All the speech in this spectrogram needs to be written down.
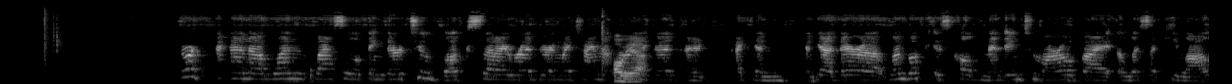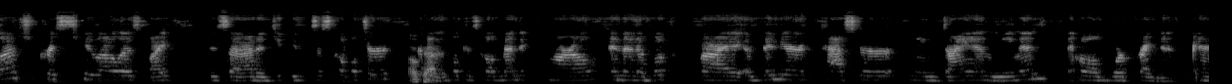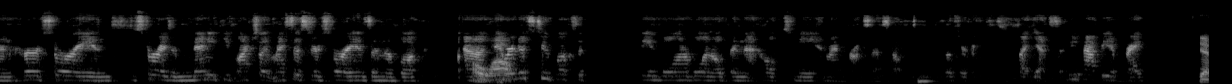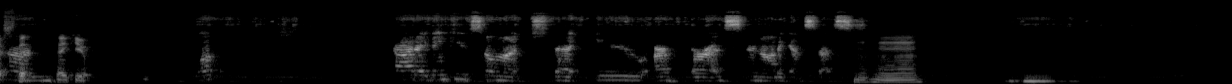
Sure. And uh, one last little thing: there are two books that I read during my time that Oh, were yeah. really good. I, I can, yeah. There, uh, one book is called "Mending Tomorrow" by Alyssa Quilala. Chris Quilala's wife is uh, out of Jesus Culture. Okay. Uh, the book is called Mending Tomorrow, and then a book by a vineyard pastor named Diane Lehman called "We're Pregnant," and her story and the stories of many people. Actually, my sister's story is in the book. Oh, Uh, wow. They were just two books being vulnerable and open that helped me in my process. So those are good. But yes, I'd be happy to pray. Yes, th- Um, thank you. Well, God, I thank you so much that you are for us and not against us. hmm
